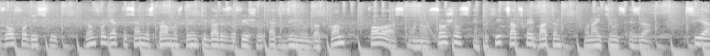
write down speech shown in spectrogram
is all for this week. Don't forget to send us promos to UnityBrothersOfficial at gmail.com, follow us on our socials and to hit subscribe button on iTunes as well. See ya!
